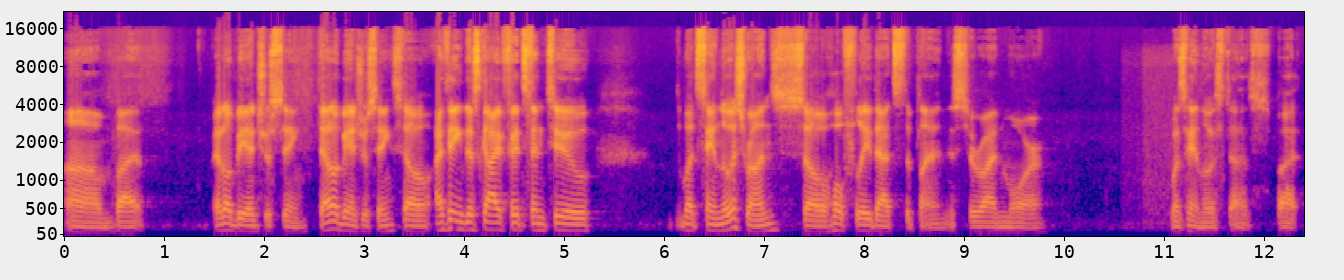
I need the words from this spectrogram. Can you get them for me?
Um, but it'll be interesting. That'll be interesting. So I think this guy fits into what St. Louis runs. So hopefully that's the plan is to run more what St. Louis does. But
